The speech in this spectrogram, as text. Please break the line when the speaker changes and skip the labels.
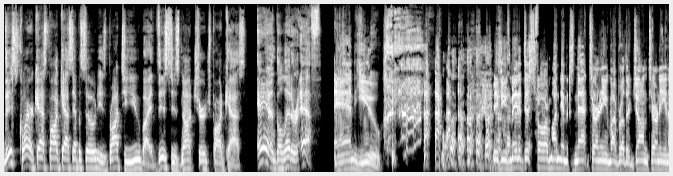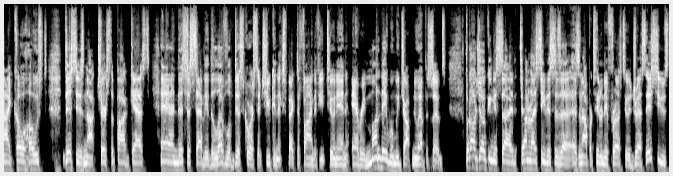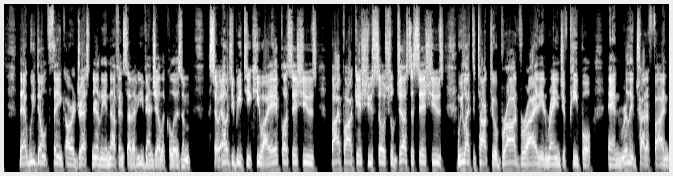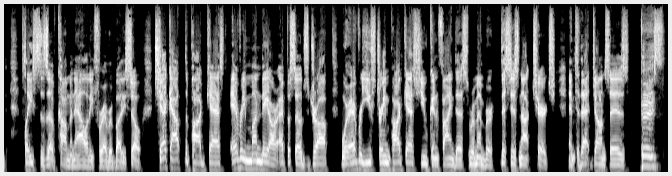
This QuoirCast podcast episode is brought to you by This Is Not Church podcast and the letter F.
And you. if you've made it this far, my name is Nat Turney. My brother Jon Turney and I co-host This Is Not Church, the podcast. And this is sadly the level of discourse that you can expect to find if you tune in every Monday when we drop new episodes. But all joking aside, Jon and I see this as, a, as an opportunity for us to address issues that we don't think are addressed nearly enough inside of evangelicalism. So LGBTQIA plus issues, BIPOC issues, social justice issues. We like to talk to a broad variety and range of people and really try to find places of commonality for everybody. So check out the podcast. Every Monday, our episodes drop. Wherever you stream podcasts, you can find us. Remember, this is not church. And to that, Jon says,
Peace.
